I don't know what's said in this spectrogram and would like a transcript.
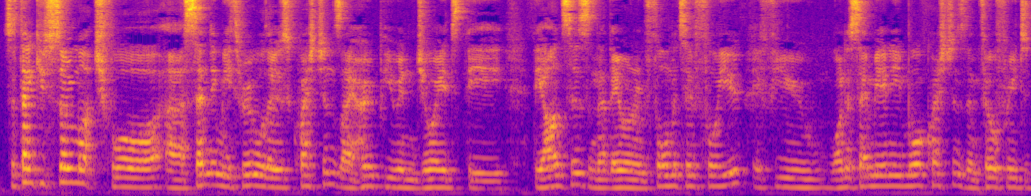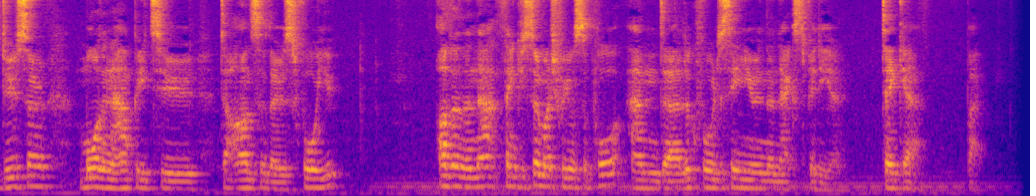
So thank you so much for uh, sending me through all those questions. I hope you enjoyed the the answers and that they were informative for you. If you want to send me any more questions, then feel free to do so. More than happy to to answer those for you. Other than that, thank you so much for your support and uh, look forward to seeing you in the next video. Take care.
